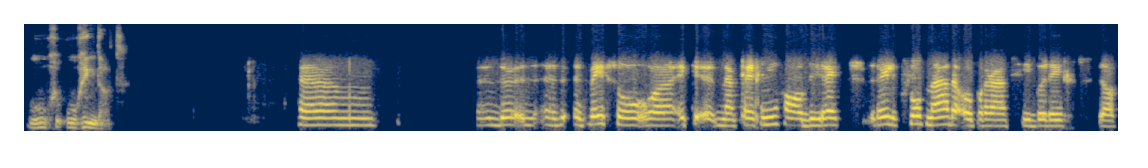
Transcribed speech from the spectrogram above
hoe, hoe ging dat? Um, de, het, weefsel, uh, ik nou, kreeg in ieder geval direct redelijk vlot na de operatie bericht dat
